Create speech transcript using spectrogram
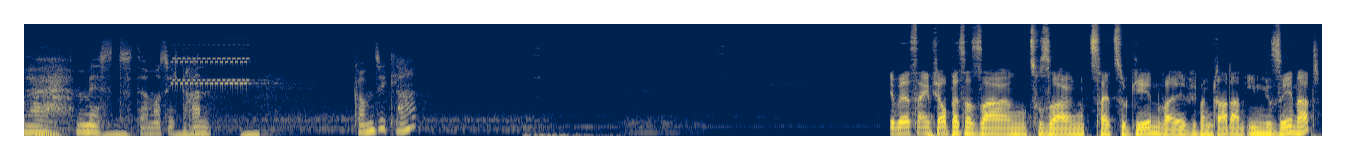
Ah, Mist, da muss ich dran. Kommen Sie klar? Hier wäre es eigentlich auch besser sagen, zu sagen, Zeit zu gehen, weil, wie man gerade an ihm gesehen hat,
